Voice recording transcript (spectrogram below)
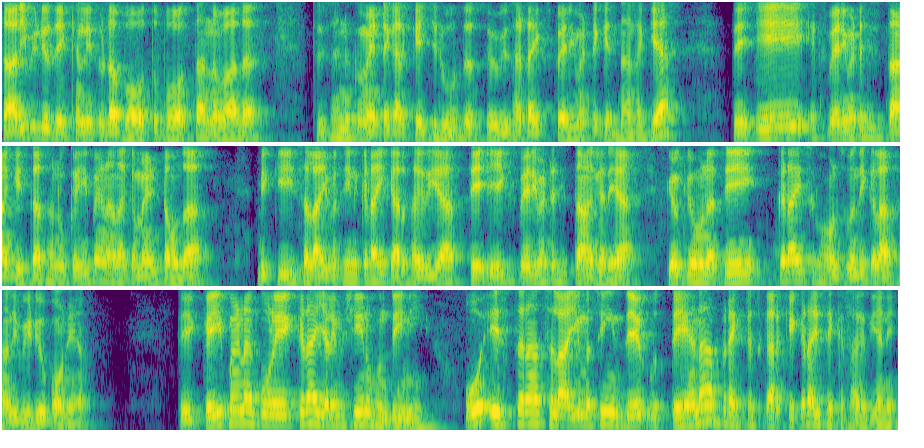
ਸਾਰੀ ਵੀਡੀਓ ਦੇਖਣ ਲਈ ਤੁਹਾਡਾ ਬਹੁਤ ਬਹੁਤ ਧੰਨਵਾਦ ਤੁਸੀਂ ਸਾਨੂੰ ਕਮੈਂਟ ਕਰਕੇ ਜਰੂਰ ਦੱਸਿਓ ਵੀ ਸਾਡਾ ਐਕਸਪੈਰੀਮੈਂਟ ਕਿੱਦਾਂ ਲੱਗਿਆ। ਤੇ ਇਹ ਐਕਸਪੈਰੀਮੈਂਟ ਅਸੀਂ ਤਾਂ ਕੀਤਾ, ਸਾਨੂੰ ਕਈ ਭੈਣਾਂ ਦਾ ਕਮੈਂਟ ਆਉਂਦਾ ਵੀ ਕੀ ਸਿਲਾਈ ਮਸ਼ੀਨ ਕਢਾਈ ਕਰ ਸਕਦੀ ਆ ਤੇ ਇਹ ਐਕਸਪੈਰੀਮੈਂਟ ਅਸੀਂ ਤਾਂ ਕਰਿਆ ਕਿਉਂਕਿ ਹੁਣ ਅਸੀਂ ਕਢਾਈ ਸਿਖਾਉਣ ਸੰਬੰਧੀ ਕਲਾਸਾਂ ਦੀ ਵੀਡੀਓ ਪਾਉਣੇ ਆ। ਤੇ ਕਈ ਭੈਣਾਂ ਕੋਲੇ ਕਢਾਈ ਵਾਲੀ ਮਸ਼ੀਨ ਹੁੰਦੀ ਨਹੀਂ। ਉਹ ਇਸ ਤਰ੍ਹਾਂ ਸਿਲਾਈ ਮਸ਼ੀਨ ਦੇ ਉੱਤੇ ਹੈ ਨਾ ਪ੍ਰੈਕਟਿਸ ਕਰਕੇ ਕਢਾਈ ਸਿੱਖ ਸਕਦੀਆਂ ਨੇ।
